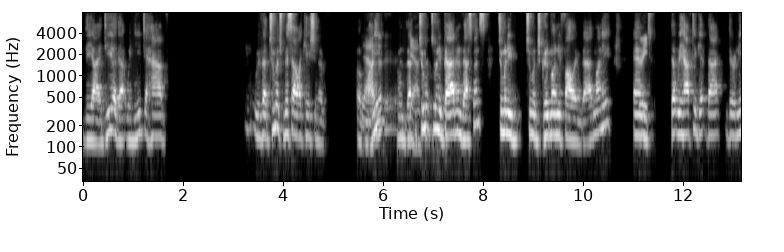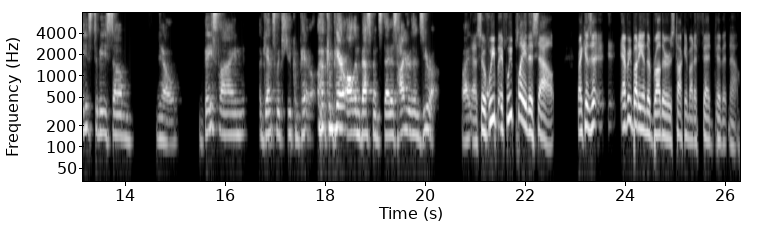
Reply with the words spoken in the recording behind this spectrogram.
the idea that we need to have, we've had too much misallocation of, of yeah, money, the, yeah. too, too many bad investments, too many, too much good money following bad money. And Agreed that we have to get back. There needs to be some, you know, baseline against which you compare compare all investments that is higher than zero, right? Yeah. So if we if we play this out, right, because everybody and their brother is talking about a Fed pivot now,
